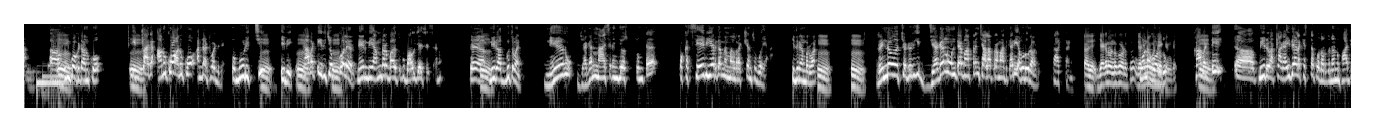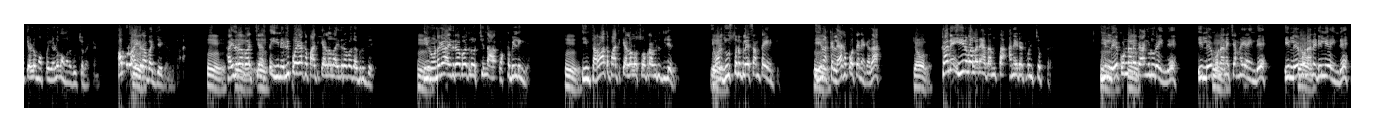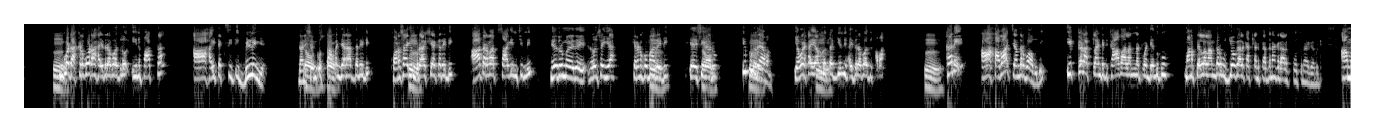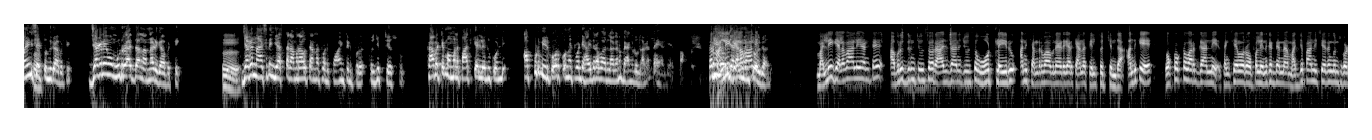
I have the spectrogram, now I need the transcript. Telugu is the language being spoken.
ఇంకొకటి అనుకో. ఇట్లాగా అనుకో అనుకో అన్నటువంటిది. ఓ మూడిచ్చి. ఇది. కాబట్టి ఇది చెప్పుకోలేరు. నేను మీ అందరి బతుకు బాగు చేసేసాను. మీరు అద్భుతమని. నేను జగన్ నాశనం చేస్తుంటే ఒక సేవియర్గా మిమ్మల్ని రక్షించబోయా. ఇది నెంబర్ వన్. రెండవది వచ్చేటప్పటికి జగన్ ఉంటే మాత్రం చాలా ప్రమాదకారి ఎవడు రాడు. రాష్ట్రానికి. అదే జగన్ ఉండకూడదు. కాబట్టి మీరు అట్లా ఐదేళ్ళకి ఇస్తే కుదరదు. నన్ను పాతికేళ్ళు ముప్పై ఏళ్ళు మమ్మల్ని కూర్చోబెట్టండి. అప్పుడు హైదరాబాద్ చేయగలుగుతా. హైదరాబాద్ చేస్తే ఈయన వెళ్ళిపోయాక పాతికేళ్ళలో హైదరాబాద్ అభివృద్ధి. ఈయన ఉండగా హైదరాబాద్లో వచ్చింది ఒక్క బిల్డింగే. ఈయన తర్వాత పాతికేళ్ళలో సూపర్ అభివృద్ధి చెందింది. ఇవాళ చూస్తున్న ప్లేస్ అంతా ఏంటి? ఈయన అక్కడ లేకపోతేనే కదా? కానీ ఈయన వల్లనే అదంతా అనేటటువంటి చెప్తారు. ఈయన లేకుండానే బెంగళూరు అయిందే. ఈయన లేకుండానే చెన్నై అయిందే ఈయన లేకుండానే ఢిల్లీ అయిందే. ఇంకోటి అక్కడ కూడా హైదరాబాద్లో ఈయన పాత్ర ఆ హైటెక్ సిటీ బిల్డింగే. దాని శంకుస్థాపన జనార్దన్ రెడ్డి కొనసాగింపు రాజశేఖర్ రెడ్డి ఆ తర్వాత సాగించింది నేదురు ఇదే రోసయ్య కిరణ్ కుమార్ రెడ్డి కేసీఆర్ ఇప్పుడు రేవంత్. ఎవరి హయాంలో తగ్గింది హైదరాబాద్ హవా? కానీ ఆ హవా చంద్రబాబుది. ఇక్కడ అట్లాంటిది కావాలన్నటువంటి ఎందుకు మన పిల్లలందరూ ఉద్యోగాలకు అట్లాంటి పెద్ద నగరాలకు పోతున్నారు కాబట్టి ఆ మైండ్ సెట్ ఉంది కాబట్టి జగన్ ఏమో మూడు రాజధానులు అన్నాడు కాబట్టి ఉమ్, జగన్ నాశనం చేస్తాడు అమరావతి అన్నటువంటి పాయింట్ని ప్రొ ప్రొజెక్ట్ చేస్తూ. కాబట్టి మమ్మల్ని పాతికేళ్ళు ఎన్నుకోండి అప్పుడు మీరు కోరుకున్నటువంటి హైదరాబాద్ లాగాను బెంగళూరు లాగా తయారు చేస్తాం. కాదు. మళ్ళీ గెలవాలి అంటే అభివృద్ధిని చూసో రాజధాని చూసో ఓట్లేరు అని చంద్రబాబు నాయుడు గారికి ఏమన్నా తెలిసి వచ్చిందా అందుకే ఒక్కొక్క వర్గాన్ని సంక్షేమ రూపంలో ఎందుకంటే నా మద్యపాన నిషేధం గురించి కూడా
